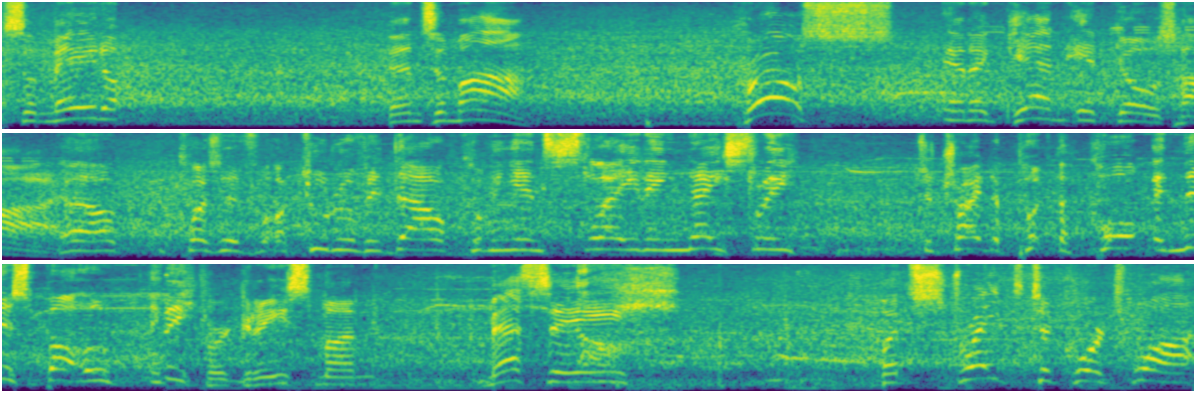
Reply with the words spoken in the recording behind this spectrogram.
Semedo, Benzema, cross, and again it goes high. Well, because of Arturo Vidal coming in, sliding nicely to try to put the cork in this bottle. For Griezmann, Messi, oh. But straight to Courtois.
